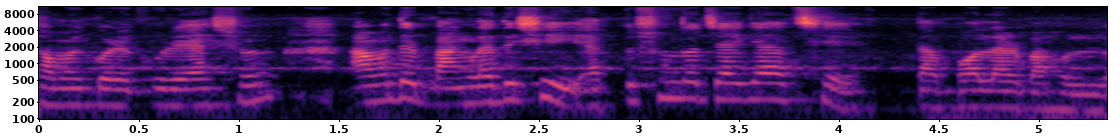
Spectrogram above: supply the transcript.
সময় করে ঘুরে আসুন। আমাদের বাংলাদেশেই এত সুন্দর জায়গা আছে, তা বলার বাহুল্য।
